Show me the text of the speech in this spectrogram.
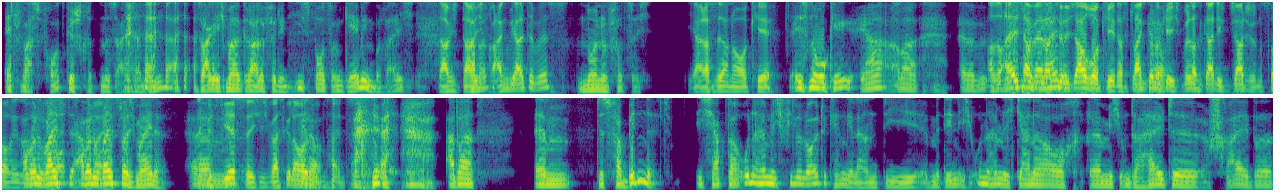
etwas fortgeschrittenes Alter bin, sage ich mal, gerade für den E-Sports- und Gaming-Bereich. Darf ich, darf ich fragen, wie alt du bist? 49. Ja, das ist ja noch okay. Ist noch okay, ja, aber äh, Also Alter wäre natürlich auch okay. Das klang Genau. okay. Ich will das gar nicht judgen, sorry. Aber du weißt, aber du weißt, was ich meine. Ich bin Ähm, 40, ich weiß genau, genau. was du meinst. aber ähm, das verbindet. Ich habe da unheimlich viele Leute kennengelernt, die, mit denen ich unheimlich gerne auch äh, mich unterhalte, schreibe,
